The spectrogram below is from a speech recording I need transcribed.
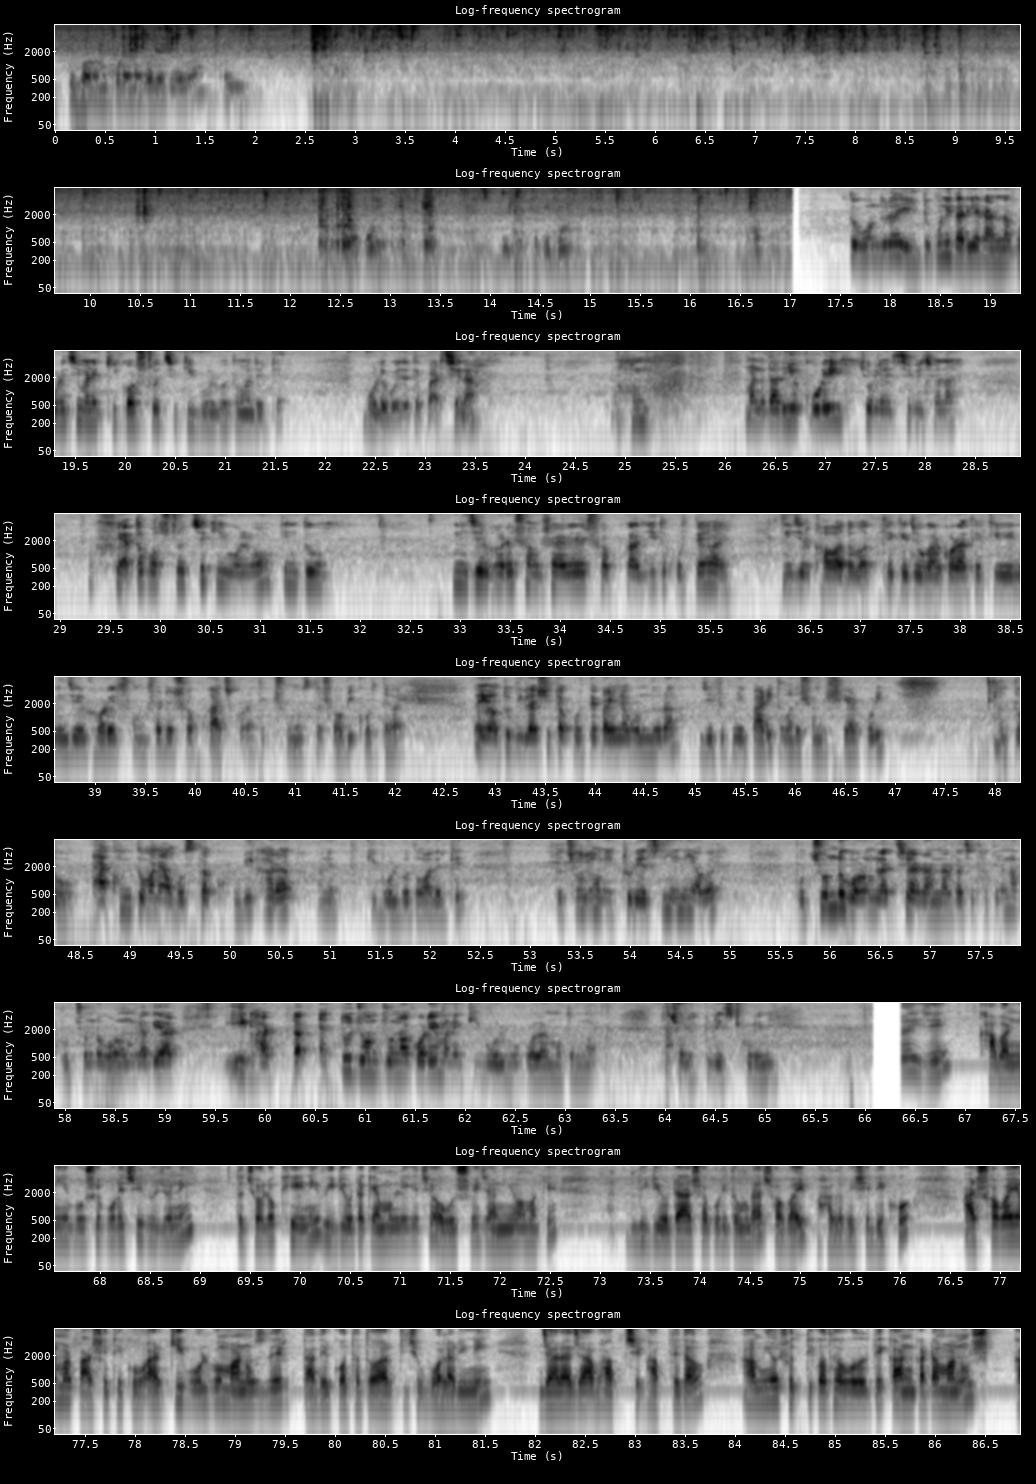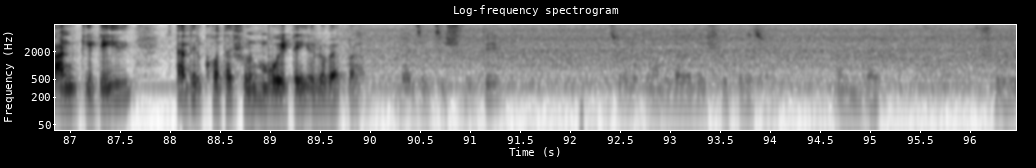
একটু গরম করে নেব যদিও বা তো বন্ধুরা, এইটুকুনি দাঁড়িয়ে রান্না করেছি মানে কি কষ্ট হচ্ছে কি বলব তোমাদেরকে বলে বোঝাতে পারছি না। এখন মানে দাঁড়িয়ে করেই চলে এসেছি বিছানায় এত কষ্ট হচ্ছে কি বলব, কিন্তু নিজের ঘরের সংসারে সব কাজই তো করতে হয়। নিজের খাওয়া দাওয়ার থেকে, জোগাড় করা থেকে, নিজের ঘরের সংসারের সব কাজ করা থেকে, সমস্ত সবই করতে হয়। তাই অত বিলাসিতা করতে পারি না বন্ধুরা, যেটুকুনি পারি তোমাদের সঙ্গে শেয়ার করি। তো এখন তো মানে অবস্থা খুবই খারাপ মানে কি বলব তোমাদেরকে? তো চলো আমি একটু রেস্ট নিয়ে নিই আবার। প্রচণ্ড গরম লাগছে আর রান্নার কাছে থাকলে না প্রচণ্ড গরম লাগে আর এই ঘাটটা এত যন্ত্রণা করে মানে কি বলব বলার মতন নয়। তো চলো একটু রেস্ট করে নিই। এই যে খাবার নিয়ে বসে পড়েছি দুজনেই। তো চলো খেয়ে নিই, ভিডিওটা কেমন লেগেছে অবশ্যই জানিও আমাকে। ভিডিওটা আশা করি তোমরা সবাই ভালোবেসে দেখো আর সবাই আমার পাশে থেকো। আর কি বলব, মানুষদের, তাদের কথা তো আর কিছু বলারই নেই। যারা যা ভাবছে, ভাবতে দাও। আমিও সত্যি কথা বলতে কান কাটা মানুষ, কান কেটেই তাদের কথা শুনব, এটাই হলো ব্যাপার। চলো তোমাদের দাদাভাই শোবো।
